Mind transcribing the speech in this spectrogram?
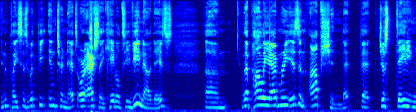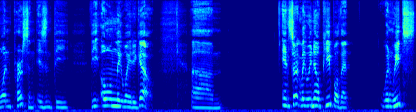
in the places with the internet or actually cable tv nowadays um, that polyamory is an option that that just dating one person isn't the the only way to go um, and certainly we know people that when we s-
